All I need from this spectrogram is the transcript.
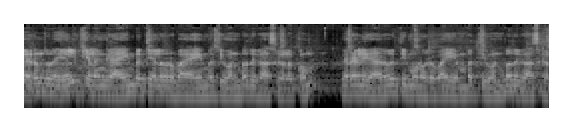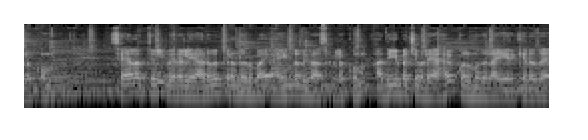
பெருந்துறையில் கிழங்கு ஐம்பத்தி ஏழு ரூபாய் ஐம்பத்தி ஒன்பது காசுகளுக்கும் விரலி அறுபத்தி மூணு ரூபாய் எண்பத்தி ஒன்பது காசுகளுக்கும் சேலத்தில் விரலி அறுபத்தி ரெண்டு ரூபாய் ஐம்பது காசுகளுக்கும் அதிகபட்ச விலையாக கொள்முதலாகியிருக்கிறது.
